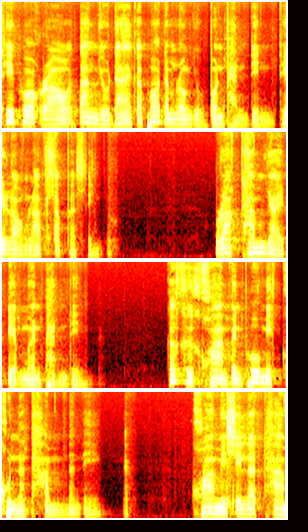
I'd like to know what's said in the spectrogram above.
ที่พวกเราตั้งอยู่ได้ก็เพราะดำรงอยู่บนแผ่นดินที่รองรับสรรพสิ่งอยู่ หลักธรรมใหญ่เปรียบเหมือนแผ่นดิน ก็คือความเป็นผู้มีคุณธรรมนั่นเองนะความมีศีลธรรม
